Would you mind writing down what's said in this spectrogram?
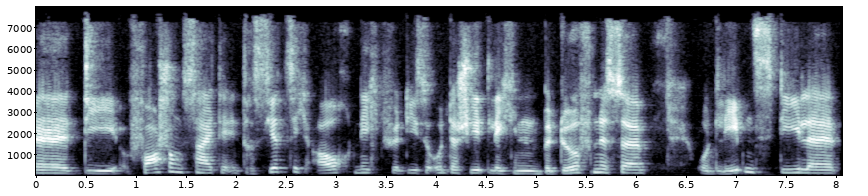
Die Forschungsseite interessiert sich auch nicht für diese unterschiedlichen Bedürfnisse und Lebensstile,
